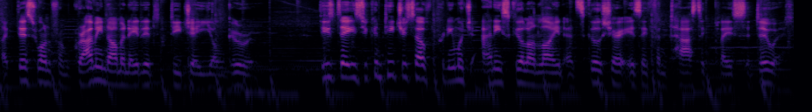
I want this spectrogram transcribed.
like this one from Grammy nominated DJ Young Guru. These days, you can teach yourself pretty much any skill online, and Skillshare is a fantastic place to do it.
